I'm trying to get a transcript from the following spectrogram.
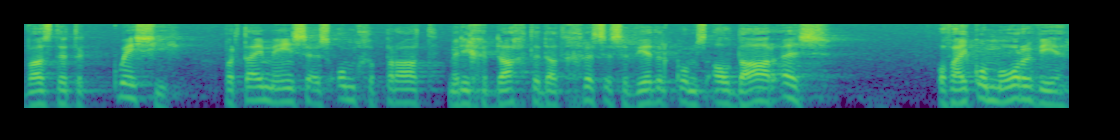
was dit 'n kwessie. Party mense is omgepraat met die gedagte dat Christus se wederkoms al daar is of hy kom môre weer.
